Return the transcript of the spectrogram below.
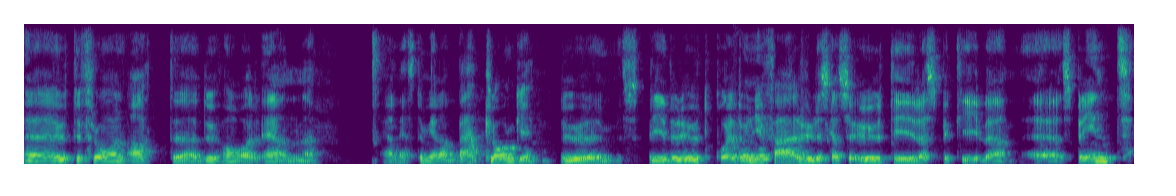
eh, utifrån att eh, du har en, en estimerad backlog. Du sprider ut på ett ungefär hur det ska se ut i respektive eh, sprint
